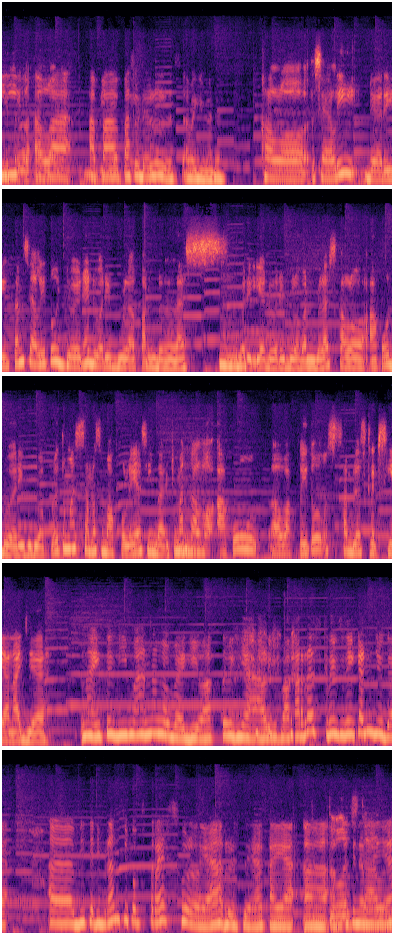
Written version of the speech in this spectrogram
Iya, itu apa apa pas udah lulus apa gimana? Kalau Sally dari kan Sally tuh joinnya 2018 hmm. dari ya 2018 kalau aku 2020 itu masih sama-sama kuliah sih mbak. Cuman hmm. kalau aku uh, waktu itu sambil skripsian aja. Nah itu gimana ngebagi waktunya Alifa karena skripsi kan juga uh, bisa dibilang cukup stressful ya harusnya kayak uh, apa sih namanya?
